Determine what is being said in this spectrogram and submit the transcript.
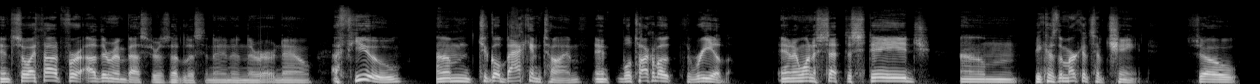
And so I thought for other investors that listen in, and there are now a few, um, to go back in time, and we'll talk about three of them. and I want to set the stage um, because the markets have changed. So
